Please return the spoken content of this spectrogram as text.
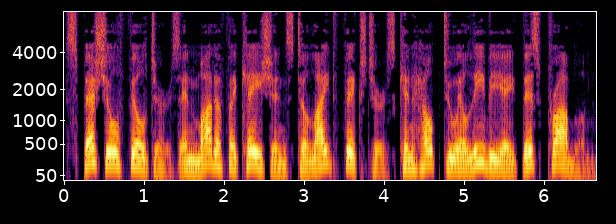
Special filters and modifications to light fixtures can help to alleviate this problem,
